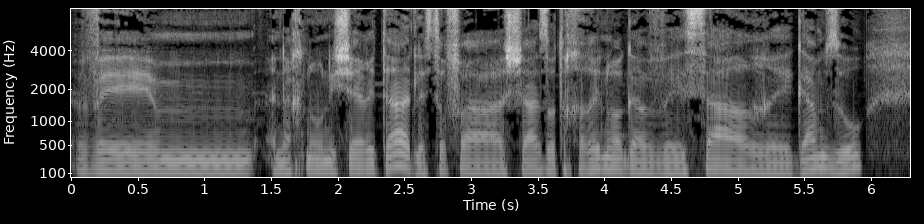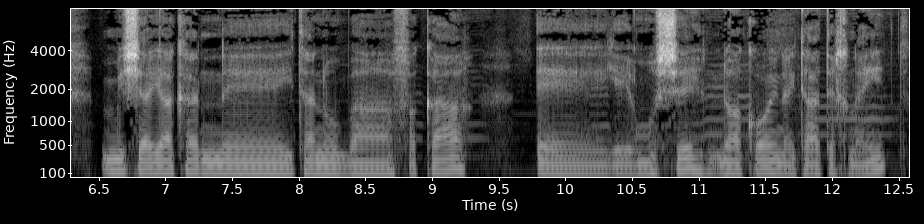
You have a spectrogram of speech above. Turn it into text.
ואנחנו נשאר איתה עד לסוף השעה הזאת. אחרינו אגב אה, סער אה, גמזו, מי שהיה כאן אה, איתנו בהפקה, אה, יאיר משה, נועה כהן הייתה הטכנאית,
